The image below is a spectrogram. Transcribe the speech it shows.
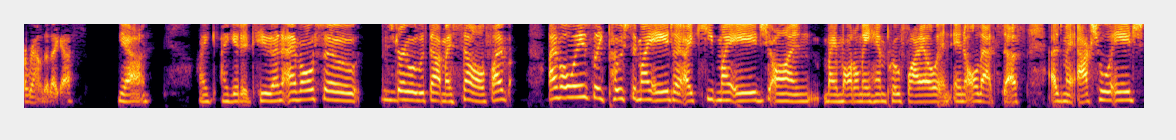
around it, I guess. Yeah. I, I get it too. And I've also Mm. struggled with that myself. I've I've always like posted my age. I, I, keep my age on my model mayhem profile and, and all that stuff as my actual age.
